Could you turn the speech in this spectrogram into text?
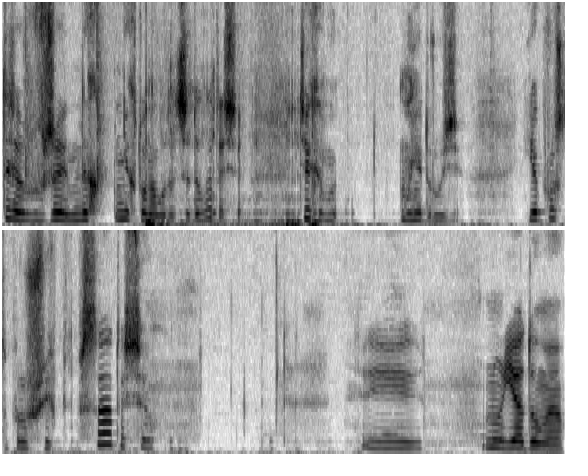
Ти вже ніх, ніхто не буде це дивитися, тільки ми, мої друзі. Я просто прошу їх підписатися. І, ну, я думаю,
